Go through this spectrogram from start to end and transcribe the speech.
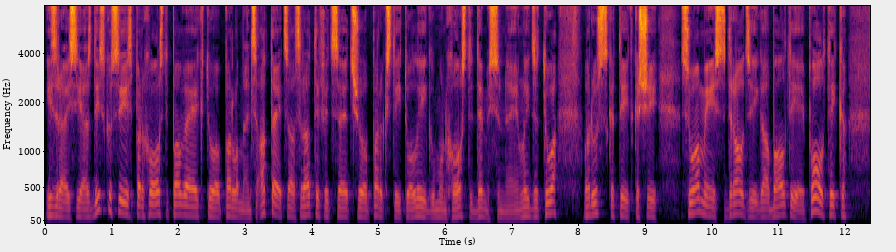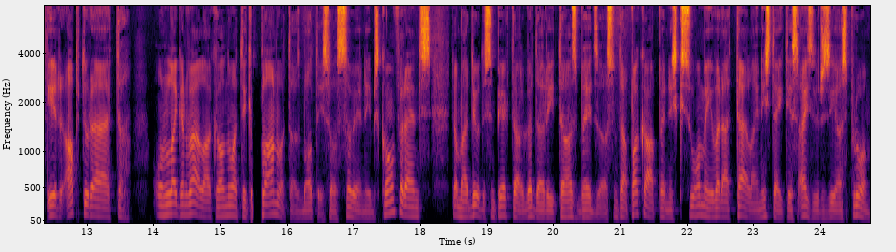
izraisījās diskusijas par Holsti paveikto. Parlaments atteicās ratificēt šo parakstīto līgumu un Holsti demisionēja. Un līdz ar to var uzskatīt, ka šī Somijas draudzīgā Baltijai politika ir apturēta Un, lai gan vēlāk vēl notika plānotās Baltijas valsts savienības konferences, tomēr 25. gadā arī tās beidzās. Un tā pakāpeniski Somija varētu tēlaini izteikties aizvirzījās prom.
